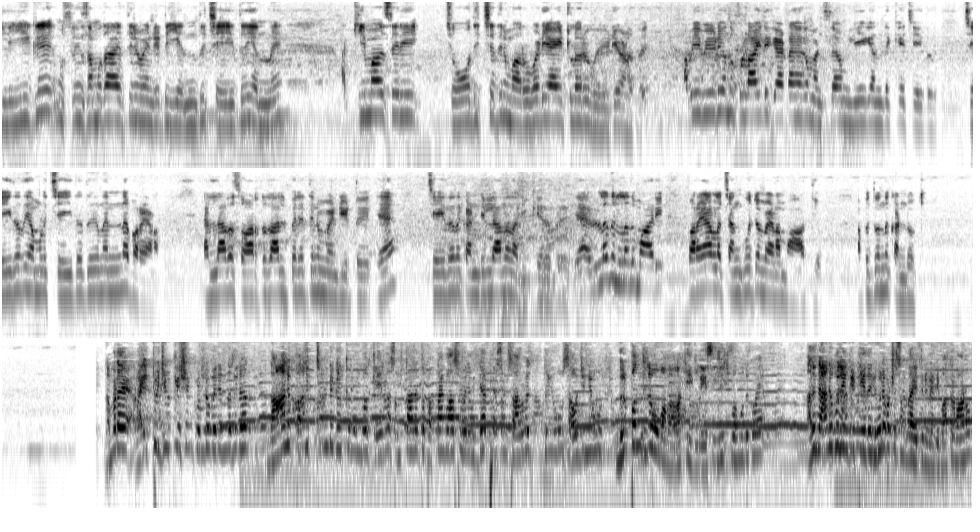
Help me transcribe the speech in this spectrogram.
League മുസ്ലിം സമുദായത്തിന് വേണ്ടിയിട്ട് എന്ത് ചെയ്ത് എന്ന് അക്കീം അവസരി ചോദിച്ചതിന് മറുപടി ആയിട്ടുള്ള ഒരു വീഡിയോ ആണത്. അപ്പോൾ ഈ വീഡിയോ ഒന്ന് ഫുള്ളായിട്ട് കേട്ടാൽ ഞങ്ങൾക്ക് മനസ്സിലാവും ലീഗ് എന്തൊക്കെയാണ് ചെയ്തത് ചെയ്തത് നമ്മൾ ചെയ്തത് തന്നെ പറയണം. അല്ലാതെ സ്വാർത്ഥ താല്പര്യത്തിനും വേണ്ടിയിട്ട് ഏ ചെയ്തത് കണ്ടില്ല എന്ന് നടിക്കരുത്. ഏ ഉള്ളത് ഉള്ളത് മാറി പറയാനുള്ള ചങ്കൂറ്റം വേണം ആദ്യം. അപ്പോൾ ഇതൊന്ന് കണ്ടോക്കി. നമ്മുടെ റൈറ്റ് ടു എഡ്യൂക്കേഷൻ കൊണ്ടുവരുന്നതിന് നാല് പതിറ്റാണ്ടുകൾക്ക് മുമ്പ് കേരള സംസ്ഥാനത്ത് പത്താം ക്ലാസ് വരെ വിദ്യാഭ്യാസം സാർവത്രികവും സൗജന്യവും നിർബന്ധിതവുമാണ് ആക്കിയില്ലേ സി എച്ച് മുഹമ്മദ് കോയ അതിന്റെ ആനുകൂല്യം കിട്ടിയത് ന്യൂനപക്ഷ സമുദായത്തിന് വേണ്ടി മാത്രമാണോ?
